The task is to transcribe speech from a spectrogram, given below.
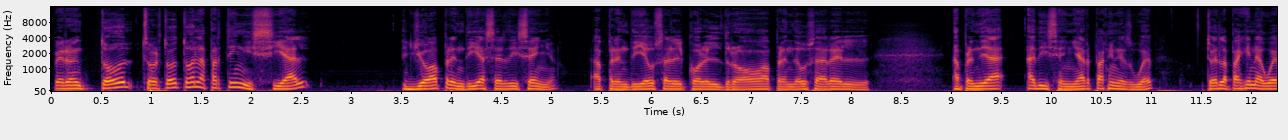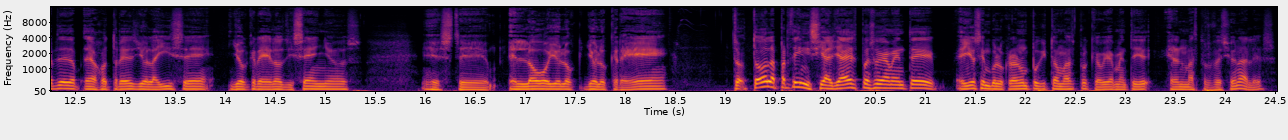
Pero en todo, sobre todo toda la parte inicial, yo aprendí a hacer diseño. Aprendí a usar el Corel Draw, aprendí a usar el... Aprendí a, diseñar páginas web. Entonces la página web de, de Bajo 3 yo la hice, yo creé los diseños, este, el logo yo lo, yo lo creé. To- toda la parte inicial, ya después obviamente ellos se involucraron un poquito más porque obviamente eran más profesionales.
